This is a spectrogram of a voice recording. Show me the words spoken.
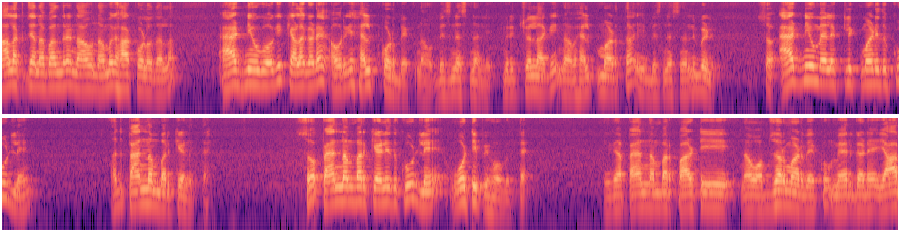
ನಾಲ್ಕು ಜನ ಬಂದರೆ ನಾವು ನಮಗೆ ಹಾಕ್ಕೊಳ್ಳೋದಲ್ಲ. ಆ್ಯಡ್ ನೀವು ಹೋಗಿ ಕೆಳಗಡೆ ಅವರಿಗೆ ಹೆಲ್ಪ್ ಕೊಡಬೇಕು ನಾವು ಬಿಸ್ನೆಸ್ನಲ್ಲಿ ಮ್ಯೂಚುವಲ್ ಆಗಿ ನಾವು ಹೆಲ್ಪ್ ಮಾಡ್ತಾ ಈ ಬಿಸ್ನೆಸ್ನಲ್ಲಿ ಬೆಳಿ. ಸೊ ಆ್ಯಡ್ ನೀವು ಮೇಲೆ ಕ್ಲಿಕ್ ಮಾಡಿದ ಕೂಡಲೇ ಅದು ಪ್ಯಾನ್ ನಂಬರ್ ಕೇಳುತ್ತೆ. ಸೊ ಪ್ಯಾನ್ ನಂಬರ್ ಕೇಳಿದ ಕೂಡಲೇ ಒ ಟಿ ಪಿ ಹೋಗುತ್ತೆ. ಈಗ ಪ್ಯಾನ್ ನಂಬರ್ ಪಾರ್ಟಿ ನಾವು ಅಬ್ಸರ್ವ್ ಮಾಡಬೇಕು. ಮೇಲ್ಗಡೆ ಯಾರ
